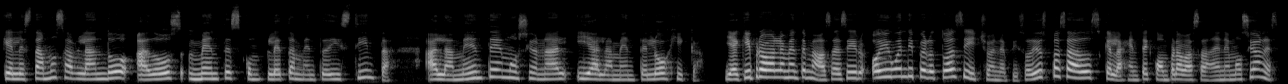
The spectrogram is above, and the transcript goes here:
que le estamos hablando a dos mentes completamente distintas, a la mente emocional y a la mente lógica. Y aquí probablemente me vas a decir, oye Wendy, pero tú has dicho en episodios pasados que la gente compra basada en emociones.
